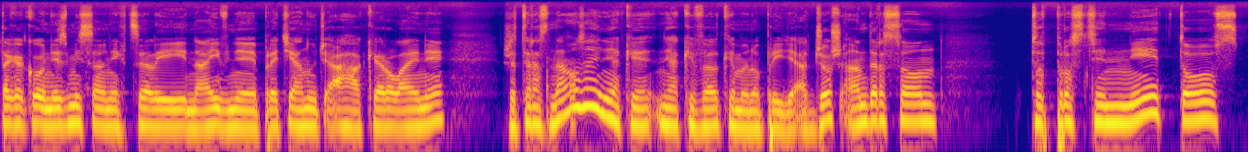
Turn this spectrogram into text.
tak ako nezmyselne chceli naivne pretiahnuť AHA Caroline, že teraz naozaj nejaké, nejaké veľké meno príde. A Josh Anderson, to proste nie je to, s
